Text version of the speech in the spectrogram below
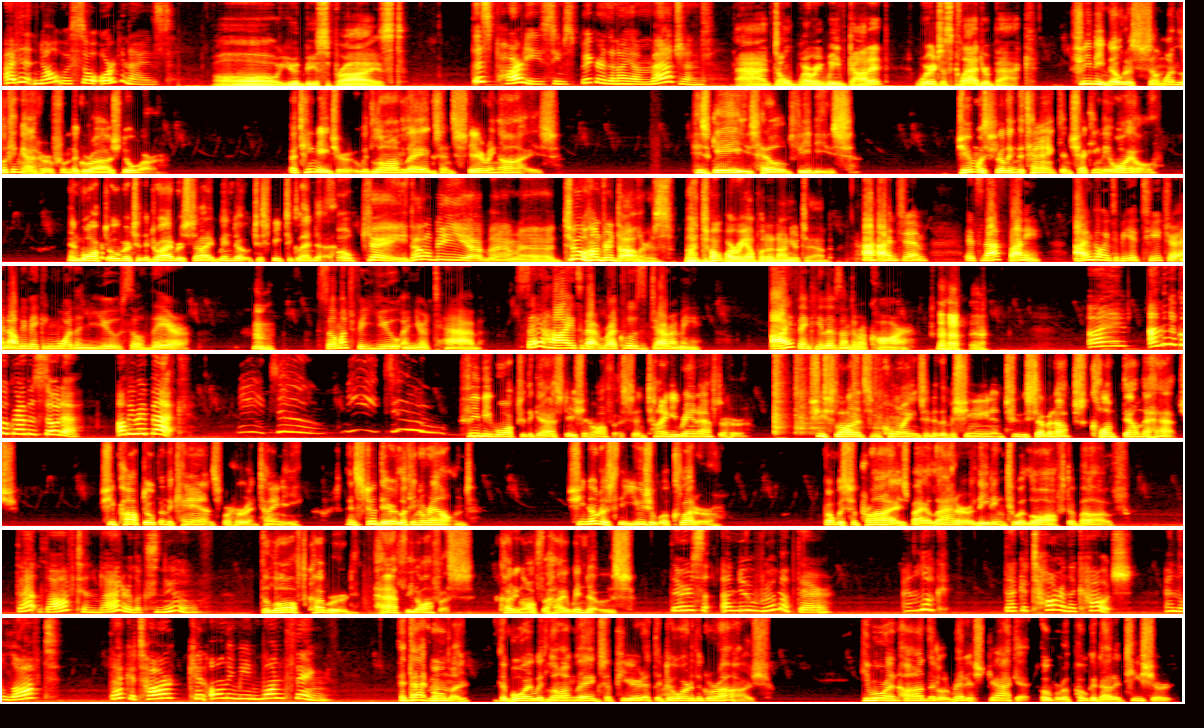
I didn't know it was so organized. Oh, you'd be surprised. This party seems bigger than I imagined. Ah, don't worry, we've got it. We're just glad you're back. Phoebe noticed someone looking at her from the garage door. A teenager with long legs and staring eyes. His gaze held Phoebe's. Jim was filling the tank and checking the oil and walked over to the driver's side window to speak to Glenda. Okay, that'll be um, um, uh, $200. But don't worry, I'll put it on your tab. Haha, Jim. It's not funny. I'm going to be a teacher and I'll be making more than you, so there. Hmm. So much for you and your tab. Say hi to that recluse Jeremy. I think he lives under a car. I I'm gonna go grab a soda. I'll be right back. Me too. Me too. Phoebe walked to the gas station office and Tiny ran after her. She slotted some coins into the machine and two 7 Ups clunked down the hatch. She popped open the cans for her and Tiny and stood there looking around. She noticed the usual clutter, but was surprised by a ladder leading to a loft above. That loft and ladder looks new. The loft covered half the office, cutting off the high windows. There's a new room up there. And look, that guitar on the couch and the loft. That guitar can only mean one thing. At that moment, the boy with long legs appeared at the door to the garage. He wore an odd little reddish jacket over a polka dotted t shirt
